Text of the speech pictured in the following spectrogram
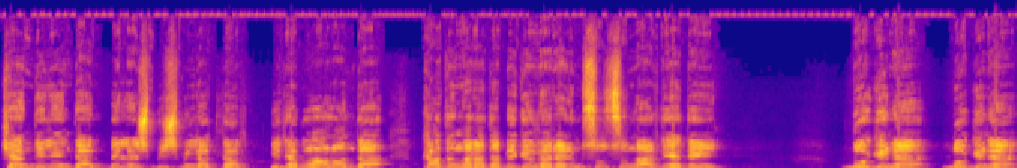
kendiliğinden Birleşmiş Milletler bir de bu alanda kadınlara da bir gün verelim sussunlar diye değil. Bugüne bugüne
